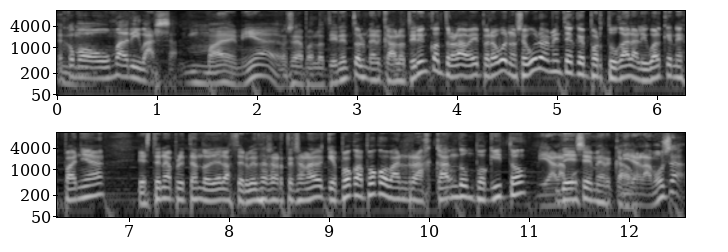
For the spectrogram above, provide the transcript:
Es como un Madrid-Barça. Madre mía, o sea, pues lo tienen todo el mercado, lo tienen controlado, ¿eh? Pero bueno, seguramente que Portugal, al igual que en España, estén apretando ya las cervezas artesanales que poco a poco van rascando un poquito de mu- ese mercado. Mira la musa,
